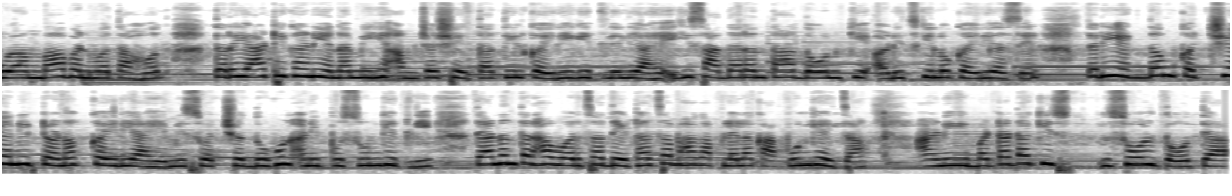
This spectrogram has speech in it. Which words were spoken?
गुळांबा बनवत आहोत. तर या ठिकाणी आहे ना मी ही आमच्या शेतातील कैरी घेतलेली आहे. ही साधारणतः दोन की अडीच किलो कैरी असेल. तर ही एकदम कच्ची आणि टणक कैरी आहे. मी स्वच्छ धुवून आणि पुसून घेतली. त्यानंतर हा वरचा देठाचा भाग आपल्याला कापून घ्यायचा. आणि बटाटा किस सोलतो त्या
